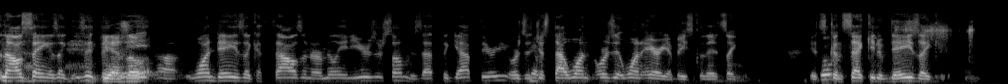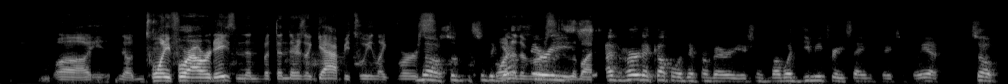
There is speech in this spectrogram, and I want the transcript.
No, I was saying is like, is it the Yeah, day, so- uh, one day is like a thousand or a million years or something? Is that the gap theory, or is it Yep. just that one, or is it one area basically that it's like, it's Well- consecutive days, like, uh, you know, twenty-four hour days, and then but then there's a gap between like verse. No, so, so the One gap of the verses theory, of the Bible. I've heard a couple of different variations, but what Dimitri is saying is basically it. So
